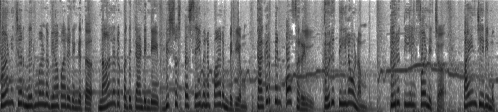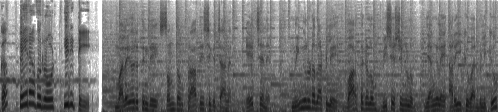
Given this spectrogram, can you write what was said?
ഫർണിച്ചർ നിർമ്മാണ വ്യാപാര രംഗത്ത് നാലര പതിറ്റാണ്ടിന്റെ വിശ്വസ്ത സേവന പാരമ്പര്യം തകർപ്പൻ ഓഫറിൽ തുരുത്തിയിൽ ഓണം. തുരുത്തിയിൽ ഫർണിച്ചർ. പൈഞ്ചേരി മുക്ക് പേരാവൂർ റോഡ് ഇരിട്ടി. മലയോരത്തിന്റെ സ്വന്തം പ്രാദേശിക ചാനൽ എ നിങ്ങളുടെ നാട്ടിലെ വാർത്തകളും വിശേഷങ്ങളും ഞങ്ങളെ അറിയിക്കുവാൻ വിളിക്കൂ.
